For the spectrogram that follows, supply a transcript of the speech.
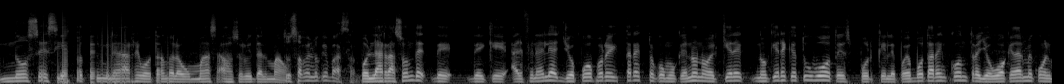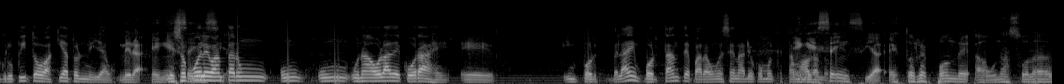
no sé si esto terminará rebotándole aún más a José Luis Dalmau. ¿Tú sabes lo que pasa? Por la razón de, de- de que al final yo puedo proyectar esto como que no, no, él quiere, no quiere que tú votes porque le puedes votar en contra, yo voy a quedarme con el grupito aquí atornillado. Mira, en Y eso esencia- puede levantar un, un- un- una ola de coraje eh, ¿verdad? importante para un escenario como el que estamos en hablando. esencia, esto responde a una sola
